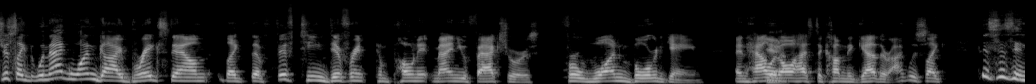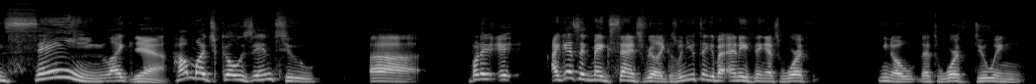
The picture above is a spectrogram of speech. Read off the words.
just like when that one guy breaks down like the 15 different component manufacturers for one board game and how it all has to come together, I was like, this is insane. Like, yeah. how much goes into uh but it, it i guess it makes sense really because when you think about anything that's worth you know that's worth doing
